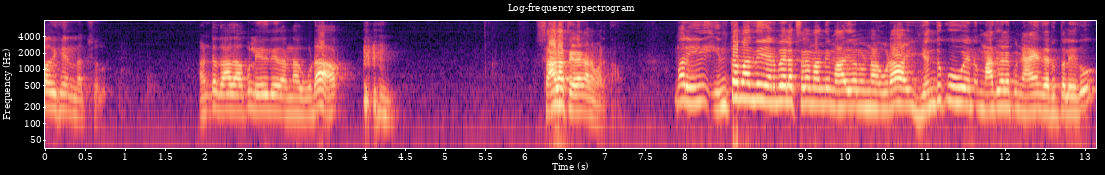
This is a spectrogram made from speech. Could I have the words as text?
పదిహేను లక్షలు. అంటే దాదాపు లేదు లేదన్నా కూడా చాలా తేడా కనబడతాం మరి ఇంతమంది ఎనభై లక్షల మంది మాదిగలు ఉన్నా కూడా ఎందుకు మాదిగలకు న్యాయం జరుగుతలేదు?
